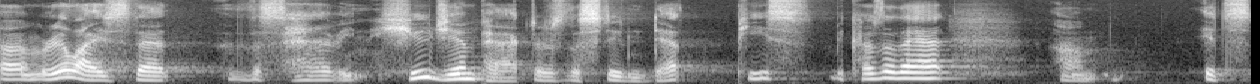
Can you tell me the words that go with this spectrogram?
um, realize that this having huge impact. There's the student debt piece because of that. Um, it's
